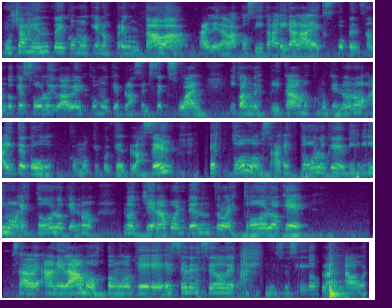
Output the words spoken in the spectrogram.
Mucha gente como que nos preguntaba, o sea, le daba cosita a ir a la expo pensando que solo iba a haber como que placer sexual. Y cuando explicábamos como que no, no, hay de todo, como que porque el placer es todo, o sea, es todo lo que vivimos, es todo lo que no, nos llena por dentro, es todo lo que, ¿sabes? Anhelamos, como que ese deseo de, necesito playa ahora.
